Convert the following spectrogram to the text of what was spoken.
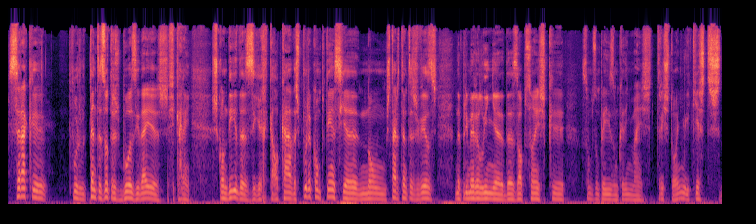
Será que por tantas outras boas ideias ficarem escondidas e recalcadas, por a competência não estar tantas vezes na primeira linha das opções que somos um país um bocadinho mais tristonho e que estes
